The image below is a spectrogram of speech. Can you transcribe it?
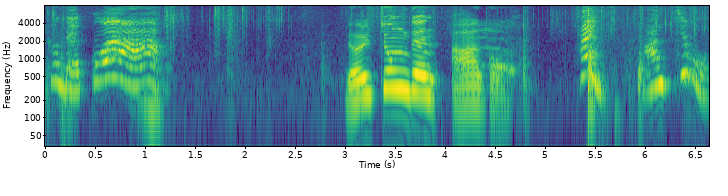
이거 내 거야. 멸종된 악어. 하이! 안 찍어.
